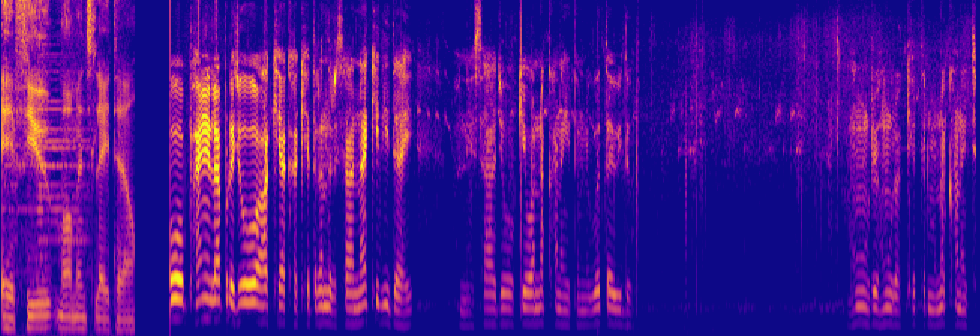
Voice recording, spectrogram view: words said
A few moments later. તો ફાઇનલ આપણે જો આખે આખા ખેતર અંદર સા નાખી દીધા છે. અને સા જો કેવા નખાણા તમને બતાવી દઉં. હું રે, હું રા ખેતરમાં નખાણા છ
